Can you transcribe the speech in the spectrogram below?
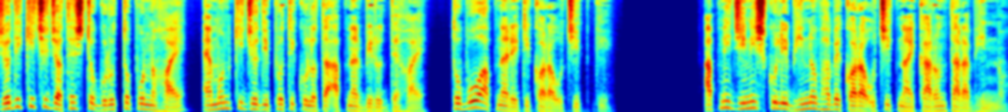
যদি কিছু যথেষ্ট গুরুত্বপূর্ণ হয়, এমনকি যদি প্রতিকূলতা আপনার বিরুদ্ধে হয়, তবুও আপনার এটি করা উচিত কি? আপনি জিনিসগুলি ভিন্নভাবে করা উচিত নয় কারণ তারা ভিন্ন।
